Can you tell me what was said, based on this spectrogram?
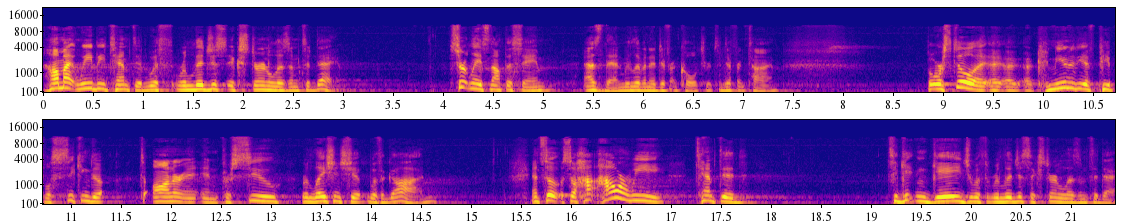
How might we be tempted with religious externalism today? Certainly, it's not the same as then. We live in a different culture, it's a different time. But we're still a, a, a community of people seeking to, to honor and, and, pursue relationship with God. And so, so how, how are we tempted to get engaged with religious externalism today?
